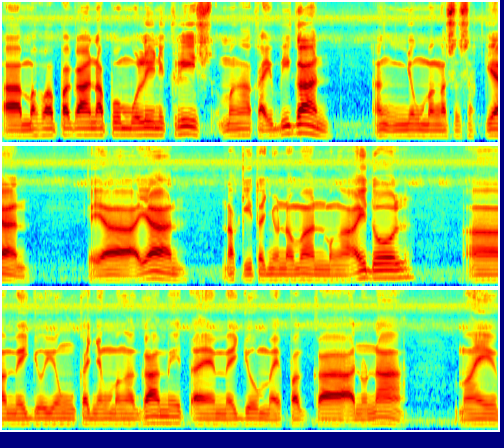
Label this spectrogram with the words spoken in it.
ah, mapapagana po muli ni Chris mga kaibigan ang inyong mga sasakyan. Kaya ayan, nakita nyo naman mga idol, ah, medyo yung kanyang mga gamit ay medyo may pagka ano na, may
